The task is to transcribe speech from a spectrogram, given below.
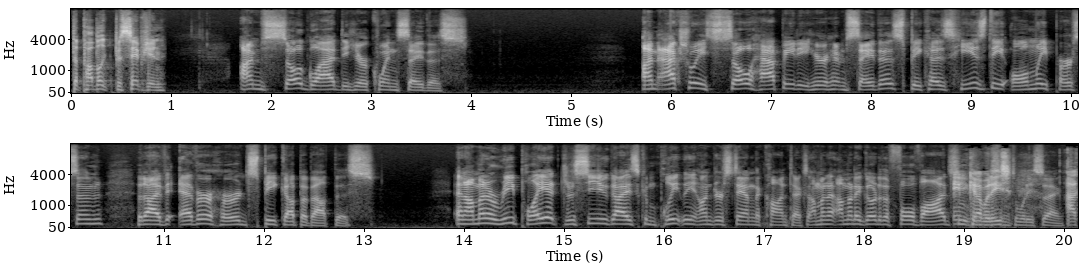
the public perception. I'm so glad to hear Quin say this. I'm actually so happy to hear him say this because he's the only person that I've ever heard speak up about this. And I'm gonna replay it just so you guys completely understand the context. I'm gonna I'm gonna go to the full VOD so you can listen to what he's saying. I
